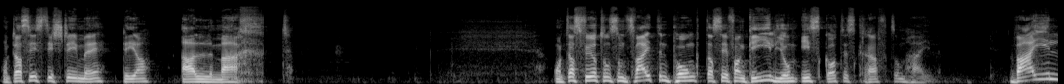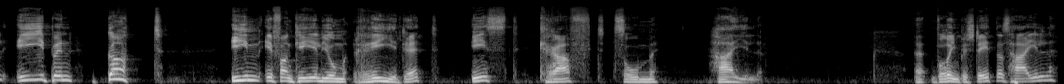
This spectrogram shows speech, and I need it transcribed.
Und das ist die Stimme der Allmacht. Und das führt uns zum zweiten Punkt. Das Evangelium ist Gottes Kraft zum Heil. Weil eben Gott im Evangelium redet, ist Kraft zum Heil. Äh, worin besteht das Heil?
